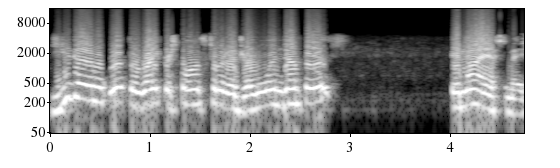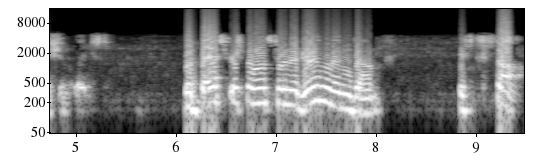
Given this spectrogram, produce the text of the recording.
you know what the right response to an adrenaline dump is? In my estimation, at least. The best response to an adrenaline dump is to stop.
